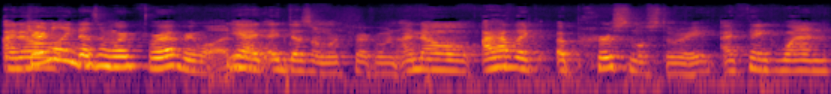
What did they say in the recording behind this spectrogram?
I know journaling doesn't work for everyone Yeah, it, it doesn't work for everyone. I know. I have like a personal story. I think when,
